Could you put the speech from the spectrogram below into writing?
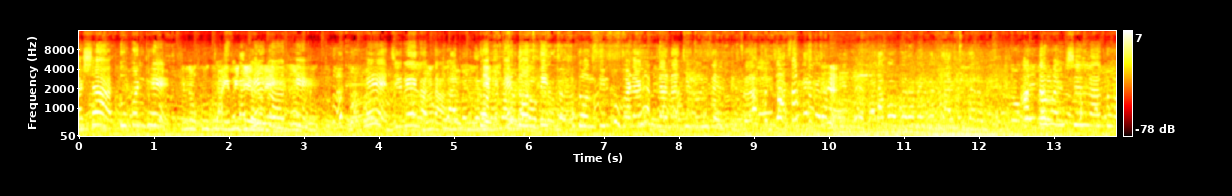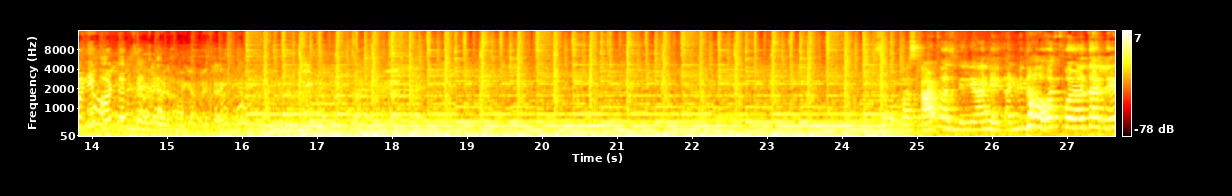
आशा तू पण घे. मी जिरेल आता. दोन हे दोन तीन दोन तीन फुगड्या घातल्या ना जिरून जाईल तिचं. आता म्हणशील ना दोन्ही हॉटच जाईल जवळपास आठ वाजलेले आहेत आणि मी धावत पळत आले.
